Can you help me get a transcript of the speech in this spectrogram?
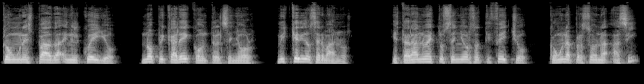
con una espada en el cuello, no pecaré contra el Señor. Mis queridos hermanos, ¿estará nuestro Señor satisfecho con una persona así?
